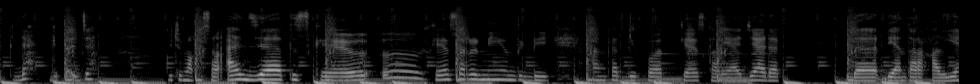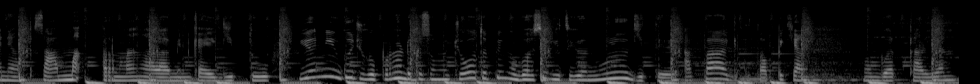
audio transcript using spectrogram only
Oke dah gitu aja. Gue cuma kesel aja terus kayak uh kayak seru nih untuk diangkat di podcast. Kali aja ada da, di antara kalian yang sama pernah ngalamin kayak gitu. Ya nih gue juga pernah deket sama cowok tapi ngebahasnya gitu kan mulu gitu. Apa gitu topik yang membuat kalian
